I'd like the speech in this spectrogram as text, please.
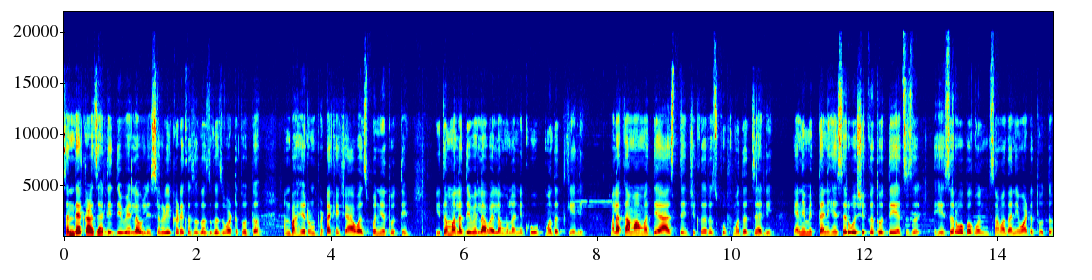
संध्याकाळ झाली दिवे लावले. सगळीकडे कसं गजगज वाटत होतं आणि बाहेरून फटाक्याचे आवाज पण येत होते. इथं मला दिवे लावायला मुलांनी खूप मदत केली. मला कामामध्ये आज त्यांची खरंच खूप मदत झाली. या निमित्ताने हे सर्व शिकत होते याचं हे सर्व बघून समाधानी वाटत होतं.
